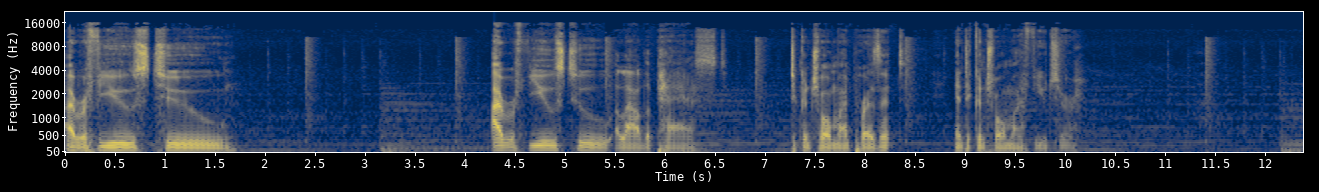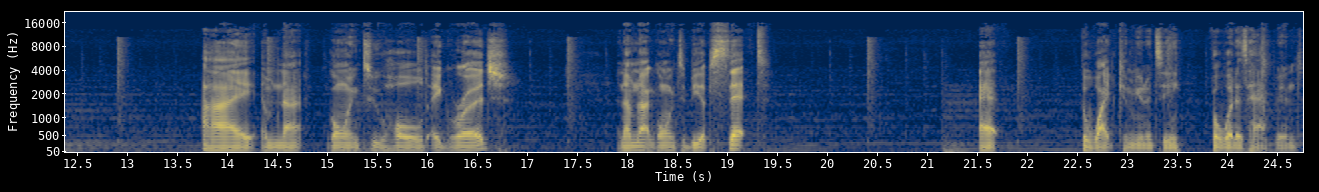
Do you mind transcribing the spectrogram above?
I refuse to I refuse to allow the past to control my present and to control my future. I am not going to hold a grudge and I'm not going to be upset at the white community for what has happened.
